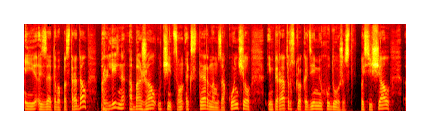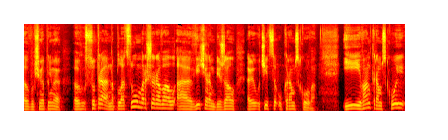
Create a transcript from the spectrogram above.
И из-за этого пострадал, параллельно обожал учиться. Он экстерном закончил Императорскую академию художеств. Посещал, э, в общем, я понимаю, э, с утра на плацу маршировал, а вечером бежал э, учиться у Крамского. И Иван Крамской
